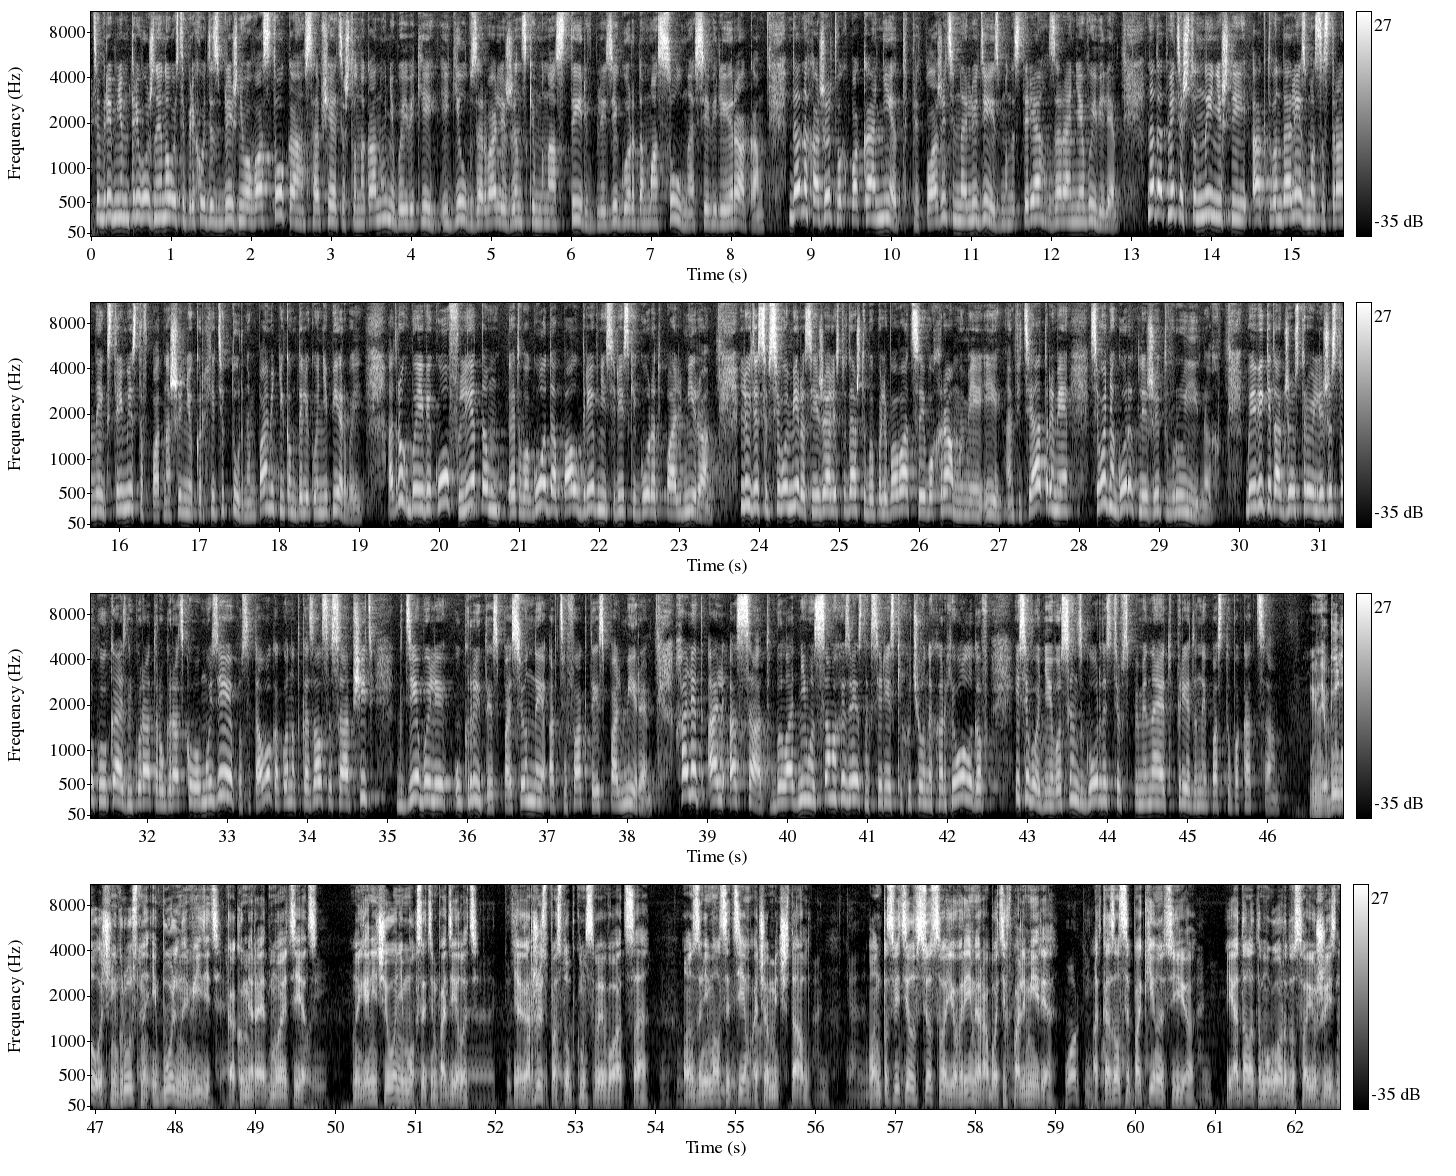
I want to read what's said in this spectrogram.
Тем временем тревожные новости приходят с Ближнего Востока. Сообщается, что накануне боевики ИГИЛ взорвали женский монастырь вблизи города Масул на севере Ирака. Данных о жертвах пока нет. Предположительно, людей из монастыря заранее вывели. Надо отметить, что нынешний акт вандализма со стороны экстремистов по отношению к архитектурным памятникам далеко не первый. От рук боевиков летом этого года пал древний сирийский город Пальмира. Люди со всего мира съезжались туда, чтобы полюбоваться его храмами и амфитеатрами. Сегодня город лежит в руинах. Боевики также устроили жестокую казнь куратору городского музея после того, как он отказался сообщить, где были укрыты спасенные артефакты из Пальмиры. Халид Аль-Асад был одним из самых известных сирийских ученых-археологов, и сегодня его сын с гордостью вспоминает преданный поступок отца. Мне было очень грустно и больно видеть, как умирает мой отец. Но я ничего не мог с этим поделать. Я горжусь поступком своего отца. Он занимался тем, о чем мечтал. Он посвятил все свое время работе в Пальмире, отказался покинуть ее и отдал этому городу свою жизнь.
